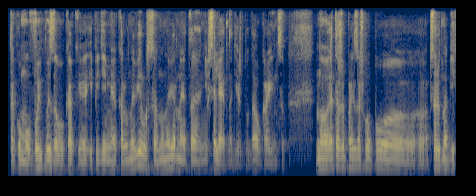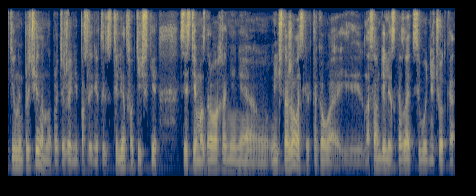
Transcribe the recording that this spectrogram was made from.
к такому вызову, как эпидемия коронавируса, ну, наверное, это не вселяет надежду да, украинцев. Но это же произошло по э, абсолютно объективным причинам. На протяжении последних 30 лет фактически система здравоохранения э, уничтожалась как таковая. И на самом деле сказать сегодня четко,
